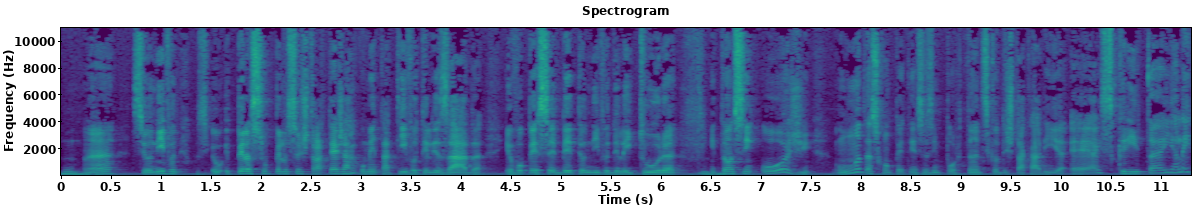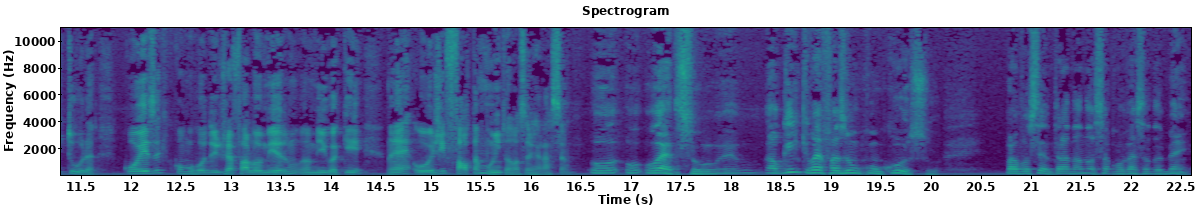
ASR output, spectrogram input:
Uhum. Né? Seu nível, eu, pela, sua, pela sua estratégia argumentativa utilizada, eu vou perceber teu nível de leitura. Uhum. Então, assim, hoje, uma das competências importantes que eu destacaria é a escrita e a leitura. Coisa que, como o Rodrigo já falou mesmo, amigo aqui, né, hoje falta muito à nossa geração. O, o, o Edson, alguém que vai fazer um concurso, para você entrar na nossa conversa também,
